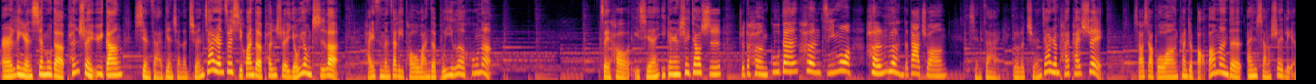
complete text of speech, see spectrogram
而令人羡慕的喷水浴缸，现在变成了全家人最喜欢的喷水游泳池了。孩子们在里头玩得不亦乐乎呢。最后，以前一个人睡觉时觉得很孤单、很寂寞、很冷的大床，现在有了全家人排排睡。小小国王看着宝宝们的安详睡脸，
